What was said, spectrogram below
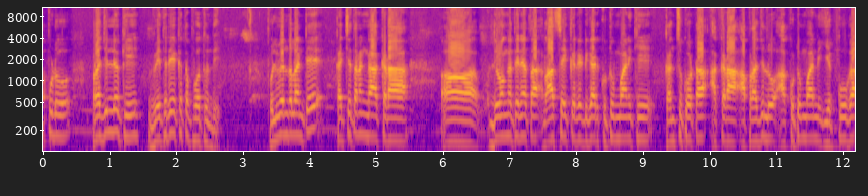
అప్పుడు ప్రజల్లోకి వ్యతిరేకత పోతుంది. పులివెందులంటే ఖచ్చితంగా అక్కడ దివంగత నేత రాజశేఖర రెడ్డి గారి కుటుంబానికి కంచుకోట అక్కడ ఆ ప్రజలు ఆ కుటుంబాన్ని ఎక్కువగా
